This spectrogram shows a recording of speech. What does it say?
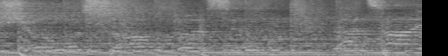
show us all the person that's high.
